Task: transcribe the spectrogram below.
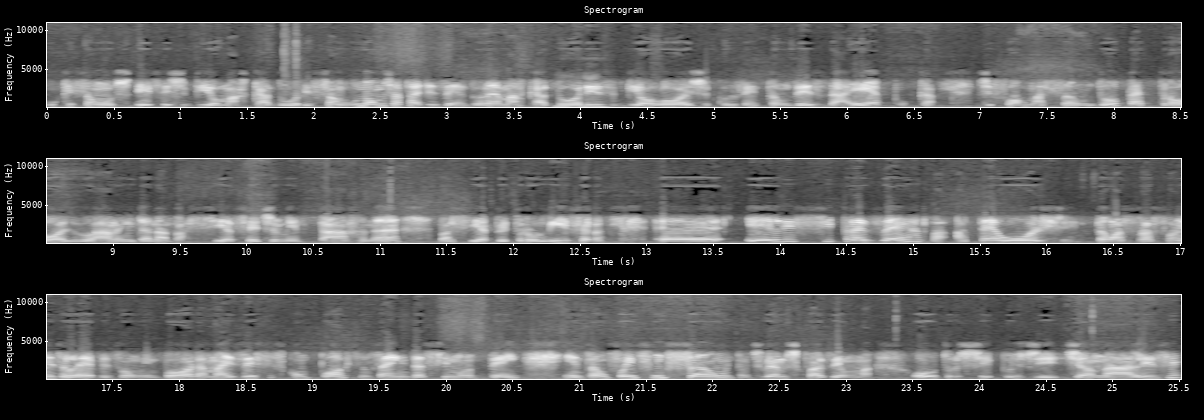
O que são os, esses biomarcadores? São, o nome já está dizendo né, marcadores uhum. biológicos. Então, desde a época de formação do petróleo, lá ainda na bacia sedimentar, né, bacia petrolífera, é, ele se preserva até hoje. Então, as frações leves vão embora, mas esses compostos ainda se mantêm. Então, foi em função, então tivemos que fazer uma, outros tipos de, de análise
